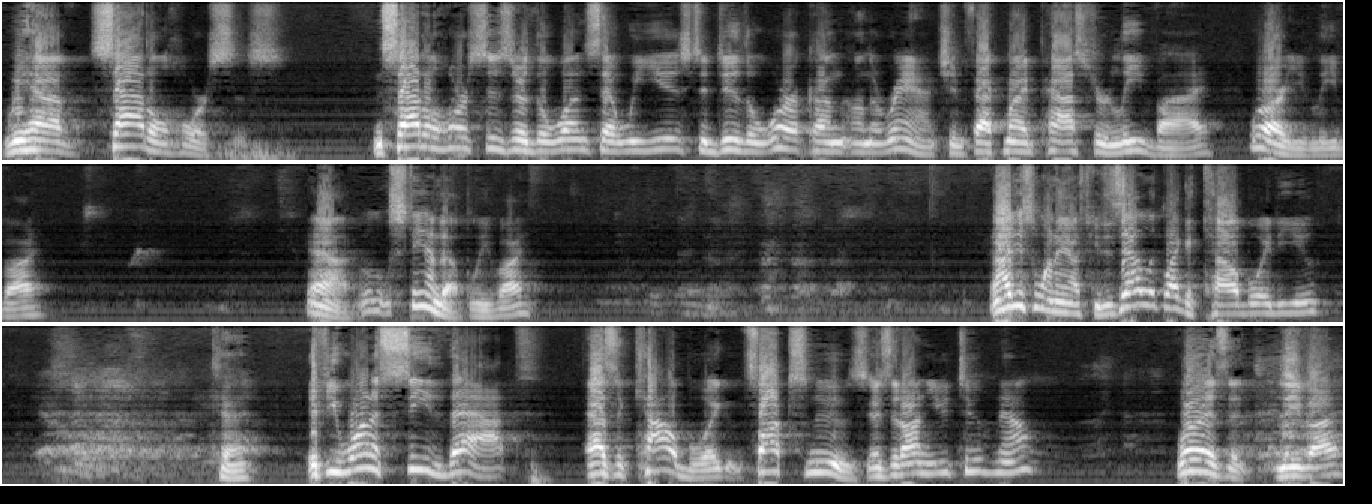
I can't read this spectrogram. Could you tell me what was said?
We have saddle horses. And saddle horses are the ones that we use to do the work on, on the ranch. In fact, my pastor, Levi, where are you, Levi? Yeah, stand up, Levi. And I just want to ask you, does that look like a cowboy to you? Okay. If you want to see that as a cowboy, Fox News, is it on YouTube now? Where is it, Levi?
